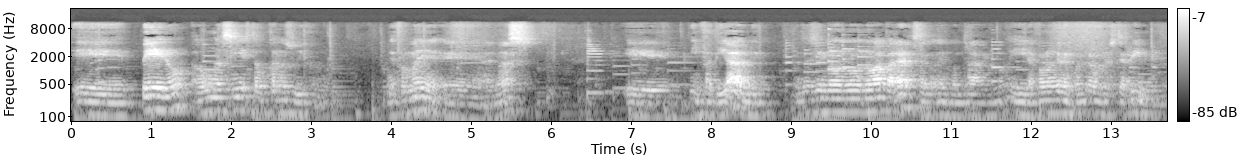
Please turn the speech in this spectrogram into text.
Eh, pero aún así está buscando a su hijo, ¿no? de forma eh, además infatigable. Es decir, no, no, no va a parar hasta encontrarlo, ¿no? Y la forma en que lo encuentra bueno, es terrible. ¿no?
